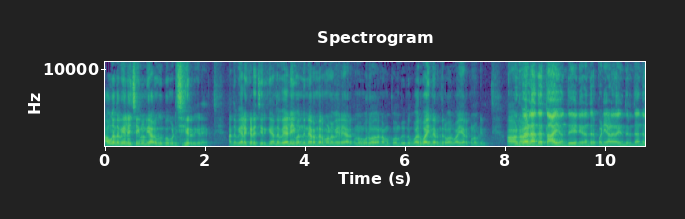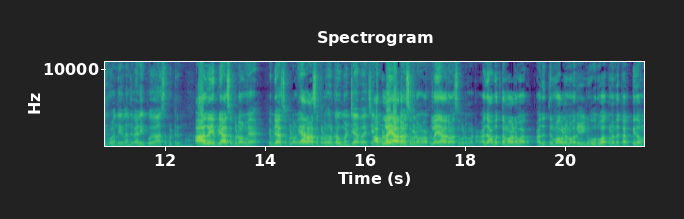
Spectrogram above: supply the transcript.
அவங்க அந்த வேலையை செய்யணும்னு யாரும் விருப்பப்பட்டு செய்கிறது கிடையாது. அந்த வேலை கிடைச்சிருக்கு. அந்த வேலை வந்து நிரந்தரமான வேலையாக இருக்கணும். ஒரு நமக்கு வந்து வருவாய் நிரந்தர வருவாயாக இருக்கணும் அப்படின்னு. ஒருவேளை அந்த தாய் வந்து நிரந்தர பணியாளராக இருந்திருந்தா அந்த குழந்தைகள் அந்த வேலைக்கு போய் ஆசைப்பட்டிருக்குமா? அதை எப்படி ஆசைப்படுவாங்க? எப்படி ஆசைப்படுவாங்க? யாரும் ஆசைப்பட மாட்டாங்க. கவர்மெண்ட் ஜாப் ஆச்சு அப்படிலாம் யாரும் ஆசைப்படுவாங்க அப்படிலாம் யாரும் ஆசைப்பட மாட்டாங்க. அது அபத்தமான வாதம். அது திருமாவளவன் அவர்கள் உருவாக்குன அந்த கற்பிதம்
